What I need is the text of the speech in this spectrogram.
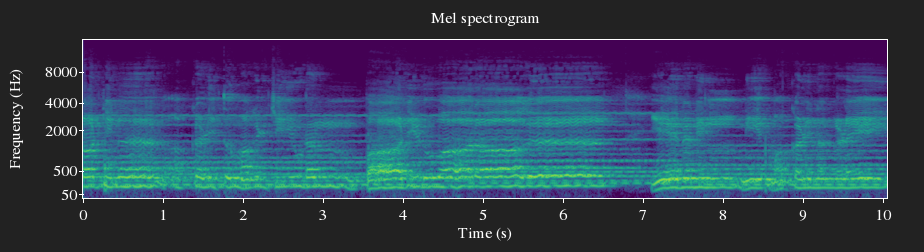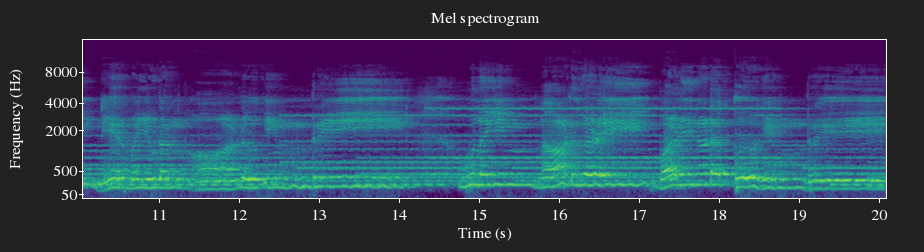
வேற்று நாட்டினர் அக்களித்து மகிழ்ச்சியுடன் பாடிடுவாராக. ஏனெனில் நீர் மக்களினங்களை நேர்மையுடன் ஆளுகின்றீர். உலகின் நாடுகளை வழிநடத்துகின்றீர்.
